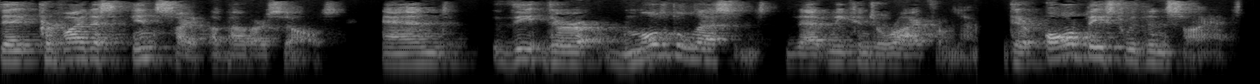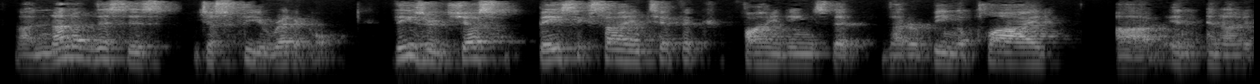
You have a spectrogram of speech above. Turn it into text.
They provide us insight about ourselves. And the, there are multiple lessons that we can derive from them. They're all based within science. Uh, none of this is just theoretical. These are just basic scientific findings that, that are being applied uh, in, in a,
